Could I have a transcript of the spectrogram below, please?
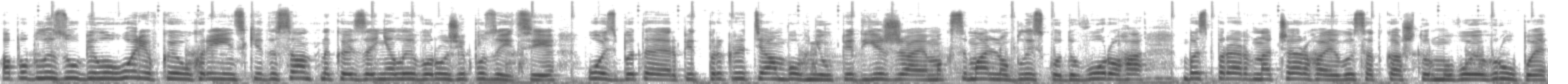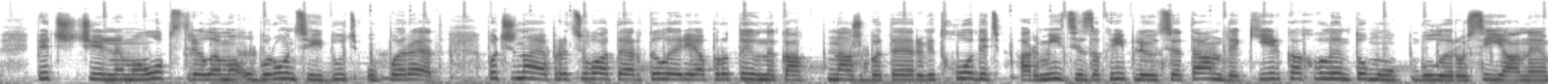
А поблизу Білогорівки українські десантники зайняли ворожі позиції. Ось БТР під прикриттям вогню під'їжджає максимально близько до ворога. Безперервна черга і висадка штурмової групи. Під щільними обстрілами оборонці йдуть уперед. Починає працювати артилерія противника. Наш БТР відходить. Армійці закріплюються там, де кілька хвилин тому були росіяни.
